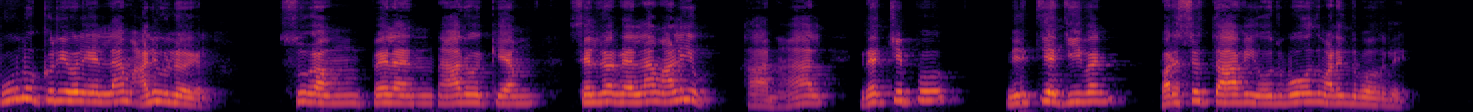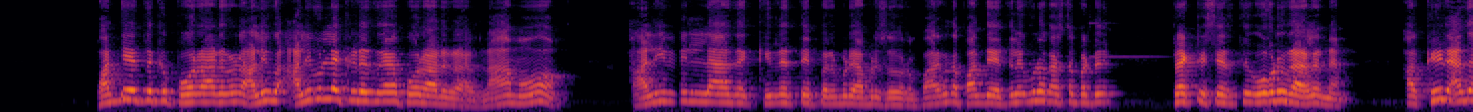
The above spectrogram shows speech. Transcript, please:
பூமுக்குரியவர்கள் எல்லாம் அழிவுள்ளவர்கள். சுகம் பெலன் ஆரோக்கியம் செல்வர்கள் எல்லாம் அழியும். ஆனால் இரட்சிப்பு நித்திய ஜீவன் பரிசுத்தாவி ஒருபோதும் அடைந்து போவதில்லை. பந்தயத்துக்கு போராடுகிறவர்கள் அழிவு அழிவுள்ள கிரீடத்துக்காக போராடுகிறார்கள். நாமோ அழிவில்லாத கிரீடத்தை பெறும்படி அப்படி சொல்கிறோம். பாருங்க இந்த பந்தயத்தில் இவ்வளோ கஷ்டப்பட்டு ப்ராக்டிஸ் எடுத்து ஓடுகிறார்கள் என்ன? அது கிரீட அது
